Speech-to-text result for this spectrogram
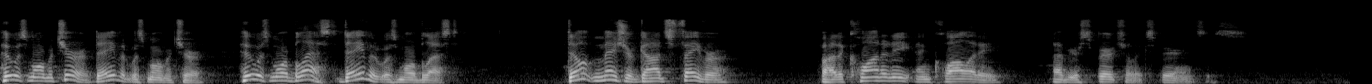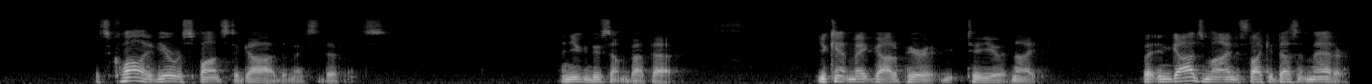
Who was more mature? David was more mature. Who was more blessed? David was more blessed. Don't measure God's favor by the quantity and quality of your spiritual experiences. It's the quality of your response to God that makes the difference. And you can do something about that. You can't make God appear to you at night. But in God's mind, it's like it doesn't matter.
